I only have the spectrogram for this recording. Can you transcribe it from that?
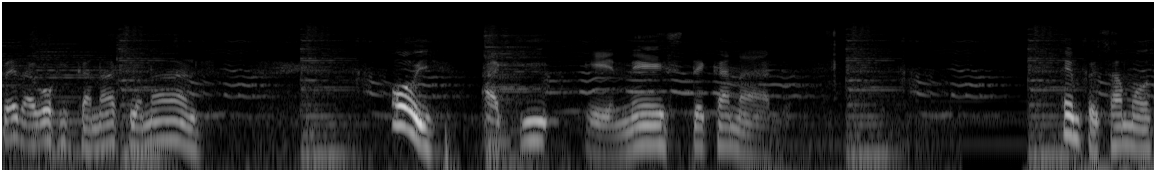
pedagógica nacional. Hoy, aquí en este canal. Empezamos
